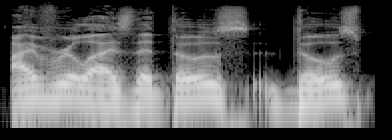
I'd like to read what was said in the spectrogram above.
I've realized that those those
